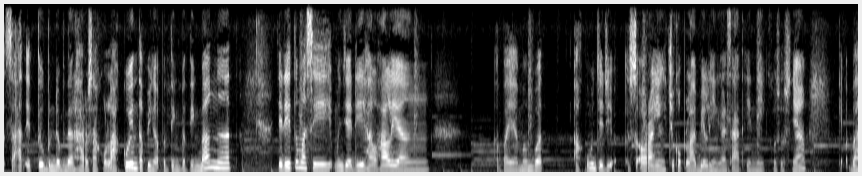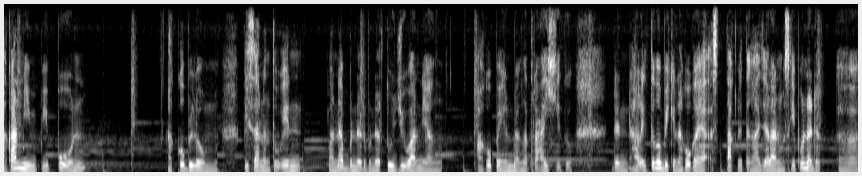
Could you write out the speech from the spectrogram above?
saat itu benar-benar harus aku lakuin tapi nggak penting-penting banget. Jadi itu masih menjadi hal-hal yang apa ya membuat aku menjadi seorang yang cukup labil hingga saat ini khususnya bahkan mimpi pun aku belum bisa nentuin mana benar-benar tujuan yang aku pengen banget raih gitu. Dan hal itu ngebikin aku kayak stuck di tengah jalan meskipun ada eh,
